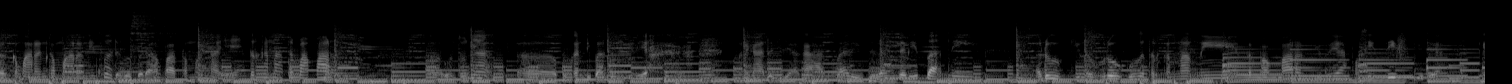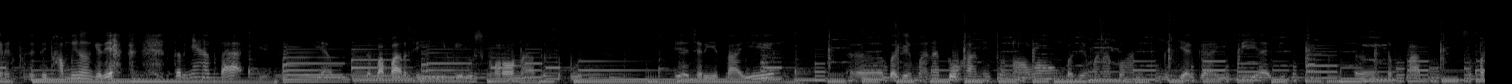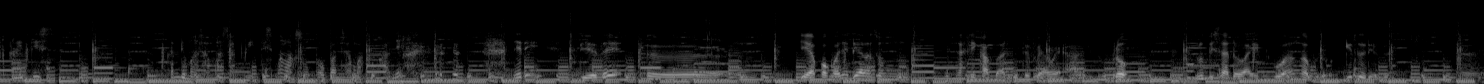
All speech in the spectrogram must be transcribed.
eh, kemarin-kemarin itu ada beberapa teman saya yang terkena terpapar. Uh, untungnya uh, bukan di Bandung gitu ya. Mereka ada di Jakarta dibilang cerita nih aduh gila bro gue terkena nih terpapar gitu ya positif gitu ya. Kirain positif hamil gitu ya. Ternyata gitu ya terpapar si virus corona tersebut. Dia ceritain e, bagaimana Tuhan itu nolong bagaimana Tuhan itu ngejagain dia gitu. E, sempat sempat kritis. Kan di masa-masa kritis mah langsung tobat sama Tuhan ya jadi dia teh e, ya pokoknya dia langsung ngasih kabar gitu via WA gitu. Bro lu bisa doain gua nggak bro? Gitu dia bilang.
